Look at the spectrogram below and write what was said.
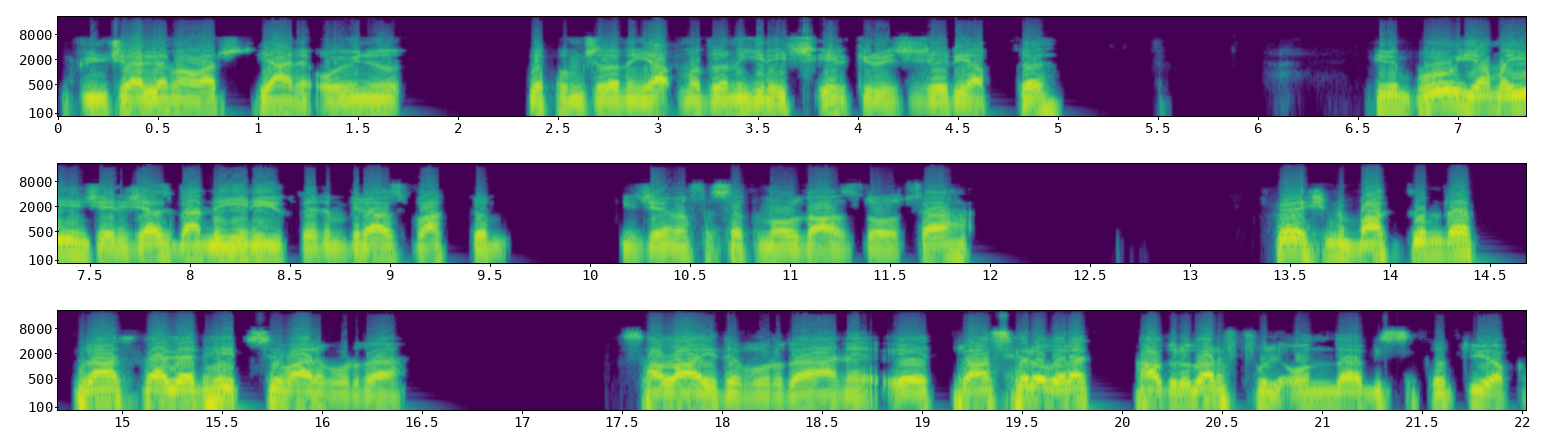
güncelleme var. Yani oyunu yapımcıların yapmadığını yine içerik üreticileri yaptı. Şimdi bu yamayı inceleyeceğiz. Ben de yeni yükledim. Biraz baktım. İnceleme fırsatım oldu az da olsa. Ve şimdi baktığımda transferlerin hepsi var burada. Salah'ı da burada. Hani evet, transfer olarak kadrolar full. Onda bir sıkıntı yok.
